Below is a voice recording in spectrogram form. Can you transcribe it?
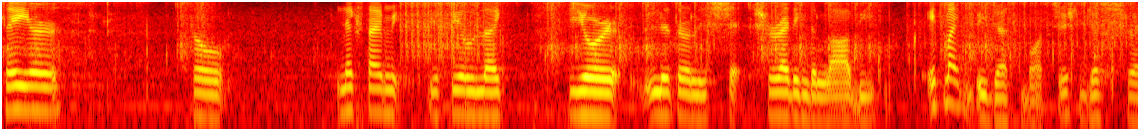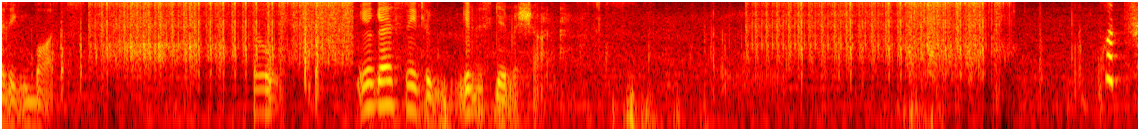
players. So next time you feel like you're literally sh shredding the lobby. It might be just bots. You're just shredding bots. So, you guys need to give this game a shot. What?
